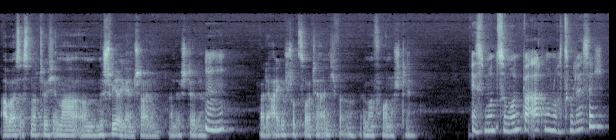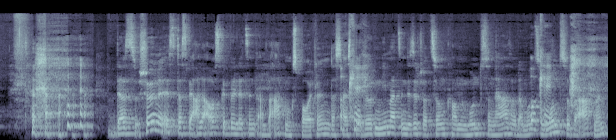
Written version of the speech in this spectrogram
Aber es ist natürlich immer ähm, eine schwierige Entscheidung an der Stelle, mhm. weil der Eigenschutz sollte ja eigentlich immer vorne stehen. Ist Mund-zu-Mund-Beatmung noch zulässig? das Schöne ist, dass wir alle ausgebildet sind an Beatmungsbeuteln. Das heißt, okay. wir würden niemals in die Situation kommen, Mund zu Nase oder Mund okay. zu Mund zu beatmen.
